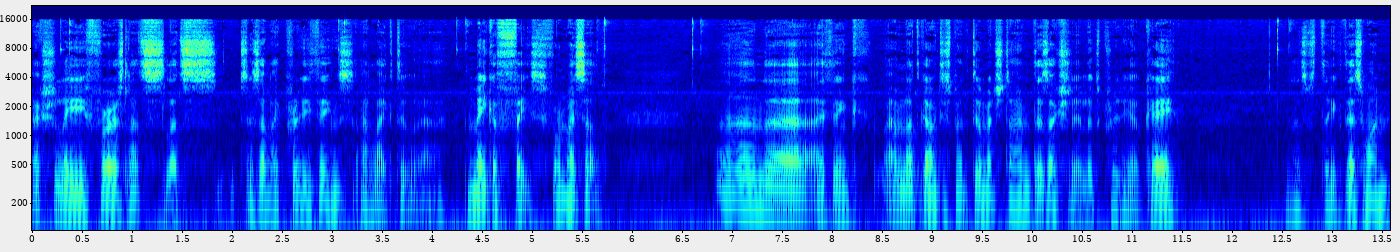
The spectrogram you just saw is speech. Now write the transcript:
actually, first let's let's since I like pretty things, I like to uh, make a face for myself. And uh, I think I'm not going to spend too much time. This actually looks pretty okay. Let's take this one,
